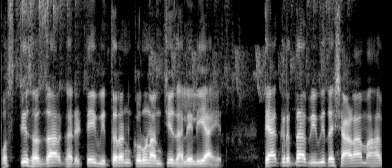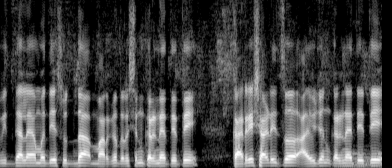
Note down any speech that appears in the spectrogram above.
पस्तीस हजार घरटे वितरण करून आमची झालेली आहेत. त्याकरिता विविध शाळा महाविद्यालयामध्ये सुद्धा मार्गदर्शन करण्यात येते. कार्यशाळेचं आयोजन करण्यात येते.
